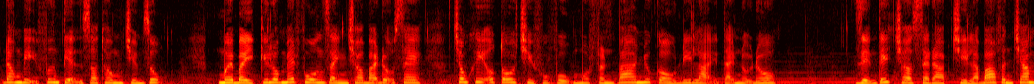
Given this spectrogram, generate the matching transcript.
đang bị phương tiện giao thông chiếm dụng. 17 km vuông dành cho bãi đỗ xe, trong khi ô tô chỉ phục vụ 1 phần 3 nhu cầu đi lại tại nội đô. Diện tích cho xe đạp chỉ là 3%,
